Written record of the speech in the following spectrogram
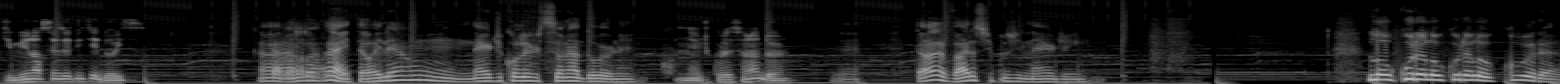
de 1982. Caramba. Caralho. É, então ele é um nerd colecionador, né? De colecionador. É. Então é vários tipos de nerd, hein? Loucura, loucura, loucura.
